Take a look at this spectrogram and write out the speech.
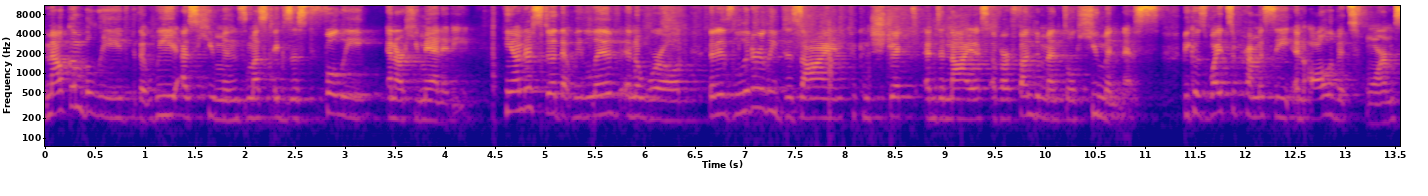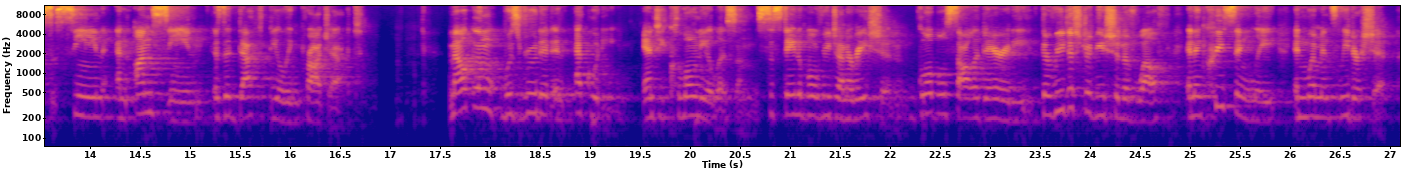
Malcolm believed that we as humans must exist fully in our humanity, he understood that we live in a world that is literally designed to constrict and deny us of our fundamental humanness, because white supremacy in all of its forms, seen and unseen, is a death-dealing project. Malcolm was rooted in equity, anti-colonialism, sustainable regeneration, global solidarity, the redistribution of wealth, and increasingly in women's leadership.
